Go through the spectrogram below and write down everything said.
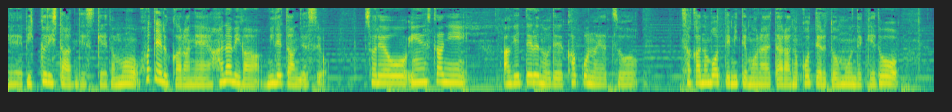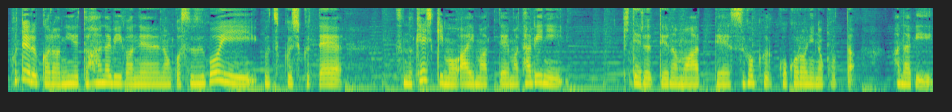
えー、びっくりしたんですけれどもホテルからね花火が見れたんですよ。それをインスタに上げてるので過去のやつを遡って見てもらえたら残ってると思うんだけどホテルから見えた花火がねなんかすごい美しくてその景色も相まって、まあ、旅に来てるっていうのもあってすごく心に残った花火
